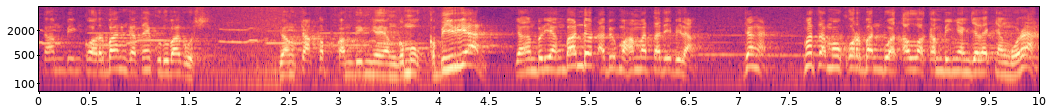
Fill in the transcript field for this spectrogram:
Kambing korban katanya kudu bagus. Yang cakep kambingnya yang gemuk Kebirian. Jangan beli yang bandot Habib Muhammad tadi bilang. Jangan. Masa mau korban buat Allah kambing yang jelek yang murah?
